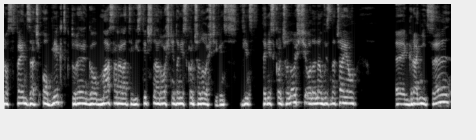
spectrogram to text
rozpędzać obiekt, którego masa relatywistyczna rośnie do nieskończoności, więc, więc te nieskończoności, one nam wyznaczają e, granicę,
